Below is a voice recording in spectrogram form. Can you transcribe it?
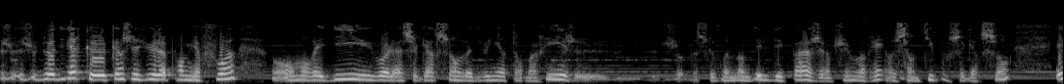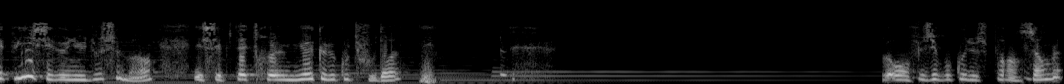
je, dois dire que quand j'ai vu la première fois, on m'aurait dit, voilà, ce garçon va devenir ton mari. Je, parce que vraiment dès le départ, j'ai absolument rien ressenti pour ce garçon. Et puis c'est venu doucement, et c'est peut-être mieux que le coup de foudre. On faisait beaucoup de sport ensemble,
